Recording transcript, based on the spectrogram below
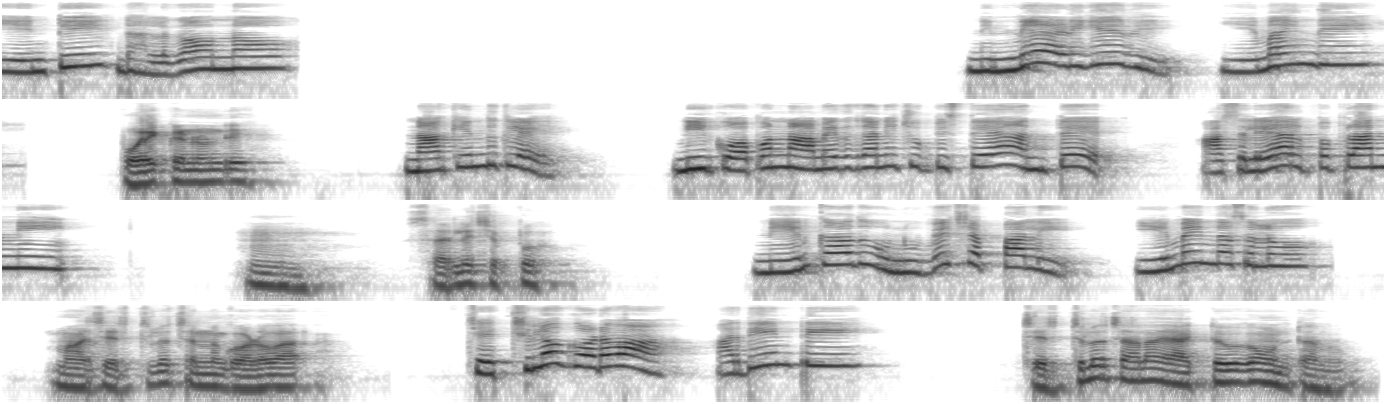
ఏంటి డల్గా ఉన్నావు? నిన్నే అడిగేది ఏమైంది? పో ఇక్కడ నుండి. నాకెందుకులే? నీ కోపం నా మీద గాని చూపిస్తే అంతే. అసలే అల్పప్రాణి హ్మ్, సర్లే చెప్పు. నేను కాదు నువ్వే చెప్పాలి. ఏమైంది అసలు? మా చర్చిలో చిన్న గొడవ. చర్చిలో గొడవ? అదేంటి? చర్చిలో చాలా యాక్టివ్గా ఉంటాను.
